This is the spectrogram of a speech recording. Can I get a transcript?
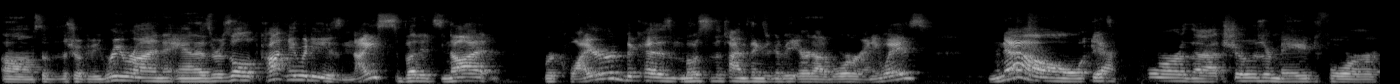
um, so that the show could be rerun. And as a result, continuity is nice, but it's not required because most of the time things are going to be aired out of order anyways. Now Yeah. it's more that shows are made for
